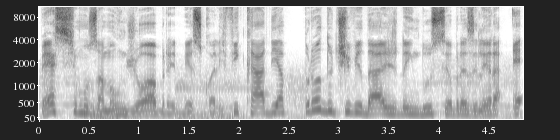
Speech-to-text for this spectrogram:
péssimos, a mão de obra é desqualificada e a produtividade da indústria brasileira é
